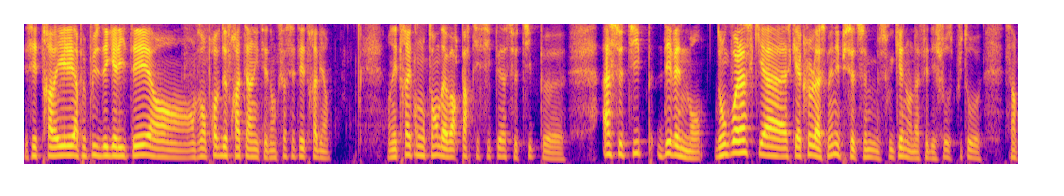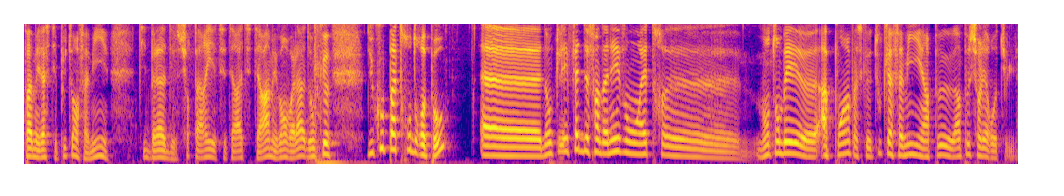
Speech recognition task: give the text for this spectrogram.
Essayer de travailler un peu plus d'égalité en faisant preuve de fraternité. Donc, ça, c'était très bien. On est très content d'avoir participé à ce type, euh, à ce type d'événement. Donc voilà ce qui, a, ce clos la semaine. Et puis ce week-end, on a fait des choses plutôt sympas, mais là c'était plutôt en famille. Petite balade sur Paris, etc. etc. Mais bon voilà. Donc euh, du coup, pas trop de repos. Euh, donc les fêtes de fin d'année vont tomber à point parce que toute la famille est un peu, un peu sur les rotules.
